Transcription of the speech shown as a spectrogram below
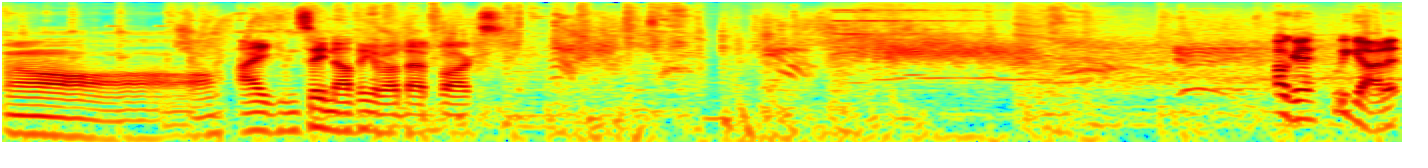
Oh, I can say nothing about that fox. Okay, we got it.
